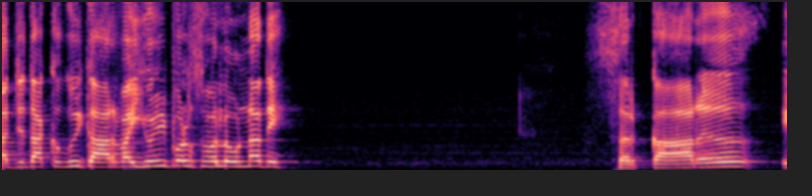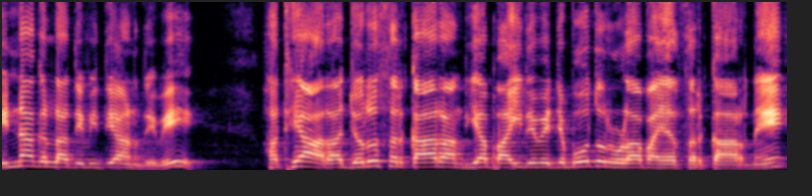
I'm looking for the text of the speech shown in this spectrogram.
ਅੱਜ ਤੱਕ ਕੋਈ ਕਾਰਵਾਈ ਹੋਈ ਪੁਲਿਸ ਵੱਲੋਂ ਉਹਨਾਂ ਤੇ? ਸਰਕਾਰ ਇਹਨਾਂ ਗੱਲਾਂ ਤੇ ਵੀ ਧਿਆਨ ਦੇਵੇ। ਹਥਿਆਰ, ਜਦੋਂ ਸਰਕਾਰ ਆਂਦੀ ਆ 22 ਦੇ ਵਿੱਚ ਬਹੁਤ ਰੋਲਾ ਪਾਇਆ ਸਰਕਾਰ ਨੇ,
